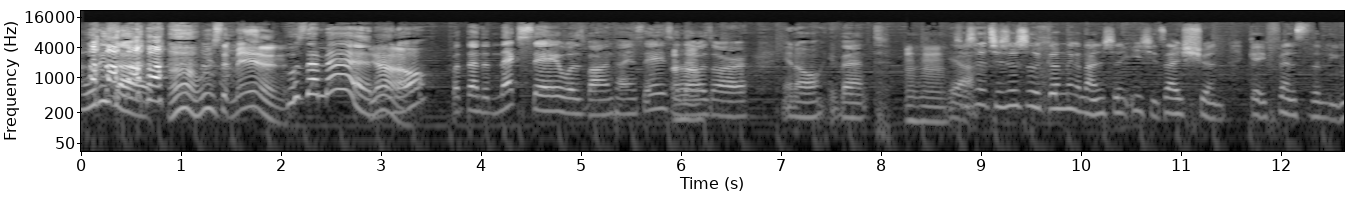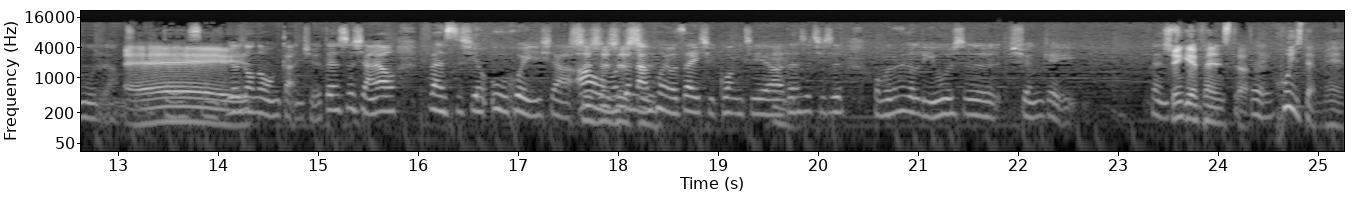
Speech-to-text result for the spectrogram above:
what is that? Ah, who is that man? Who's that man?" Yeah. You know. But then the next day was Valentine's Day, so that Uh-huh. was our, you know, event. 嗯哼， Yeah. 其实其实是跟那个男生一起在选给 fans 的礼物这样子，哎对是有一种那种感觉。但是想要 fans 先误会一下啊，我们是是是是跟男朋友在一起逛街啊嗯，但是其实我们的那个礼物是选给 fans。选给 fans 的。对 Who is that man?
